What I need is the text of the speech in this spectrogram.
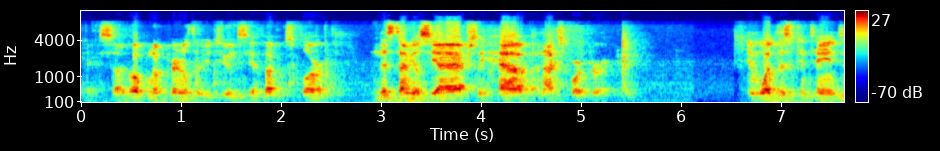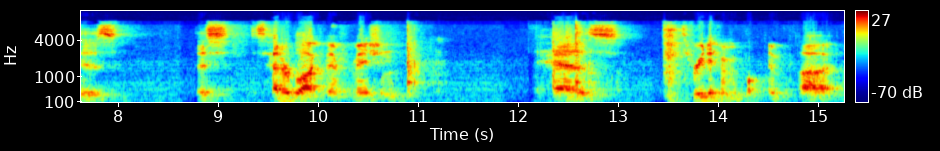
Okay. Opened up kernel 32 in CFF Explorer, and this time you'll see I actually have an export directory. And what this contains is this, this header block of information. It has three different, uh,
